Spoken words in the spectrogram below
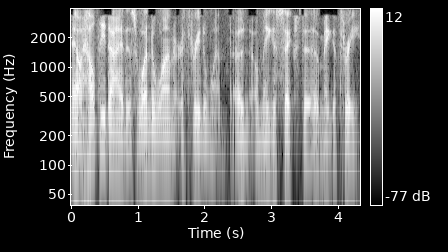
Now, a healthy diet is 1 to 1 or 3 to 1, omega-6 to omega-3.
